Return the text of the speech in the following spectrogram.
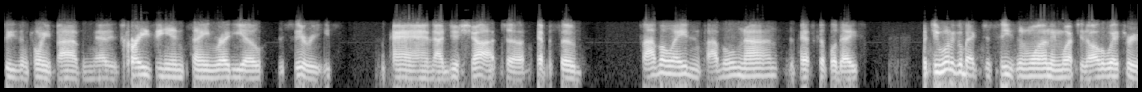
season 25, and that is Crazy Insane Radio, the series. And I just shot uh, episode 508 and 509 the past couple of days. But you want to go back to season one and watch it all the way through.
